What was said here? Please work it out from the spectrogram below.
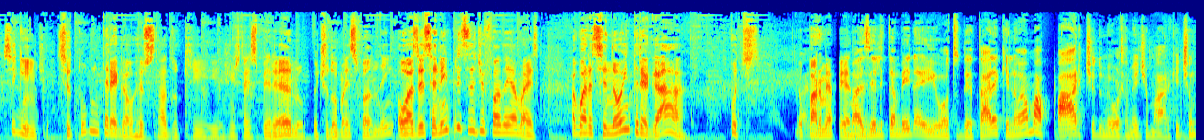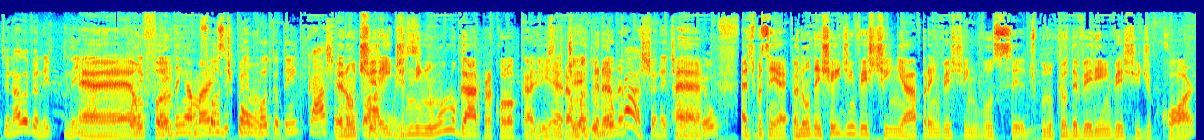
Seguinte, se tu entregar o resultado que a gente tá esperando, eu te dou mais funding. Ou às vezes você nem precisa de funding a mais. Agora, se não entregar, putz, eu paro minha perna. Mas ele também, né, e outro detalhe é que não é uma parte do meu orçamento de marketing, não tem nada a ver, nem, nem É, é um funding a mais e tipo, ponto. enquanto eu tenho em caixa... eu não tirei de isso. nenhum lugar pra colocar ali. Isso, eu Era tirei uma do grana. meu caixa, né? Tirei é. do meu- é tipo assim, é, eu não deixei de investir em A pra investir em você, tipo, no que eu deveria investir de core.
